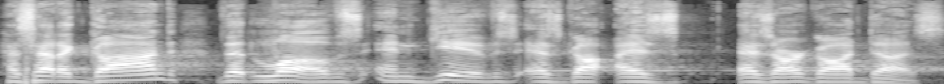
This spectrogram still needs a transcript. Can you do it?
has had a God that loves and gives as, God, as, as our God does.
